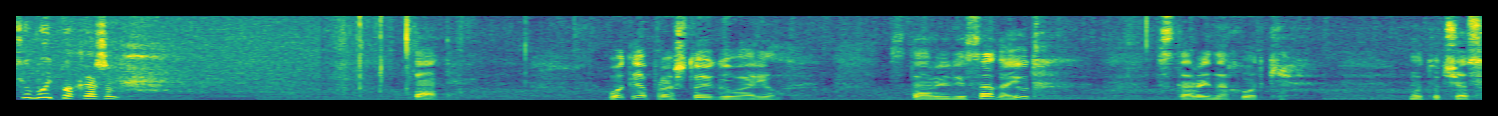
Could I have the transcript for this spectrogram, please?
Что будет, покажем. Так, вот я про что и говорил. Старые леса дают старые находки. Мы тут сейчас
